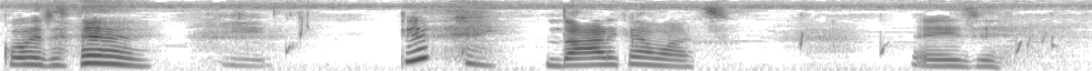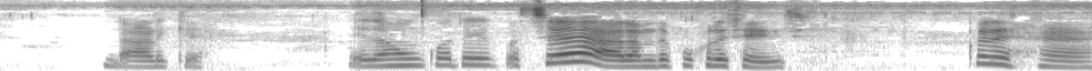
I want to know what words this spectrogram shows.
কই রে? দাঁড়কে মাছ। এই যে, দাঁড়কে। এরকম করে করছে আর আমাদের পুকুরে ছেড়ে দিচ্ছে করে হ্যাঁ।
